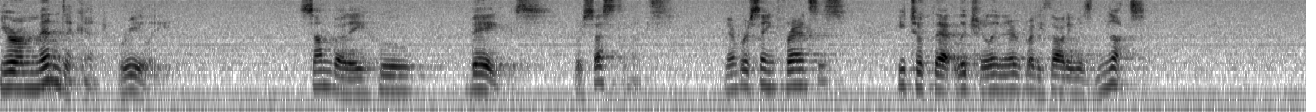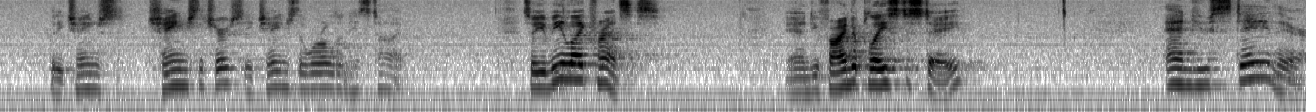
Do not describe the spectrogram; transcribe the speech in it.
You're a mendicant, really. Somebody who begs for sustenance. Remember St. Francis? He took that literally and everybody thought he was nuts. But he changed, changed the church, he changed the world in his time. So you be like Francis, and you find a place to stay, and you stay there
